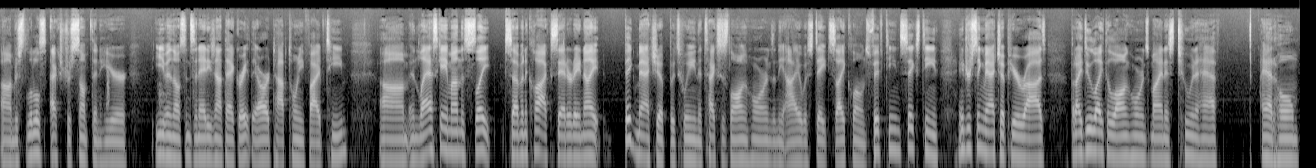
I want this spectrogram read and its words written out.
um, just a little extra something here. Even though Cincinnati's not that great, they are a top 25 team. Um, and last game on the slate, 7 o'clock Saturday night, big matchup between the Texas Longhorns and the Iowa State Cyclones. 15 16. Interesting matchup here, Roz. But I do like the Longhorns minus 2.5 at home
